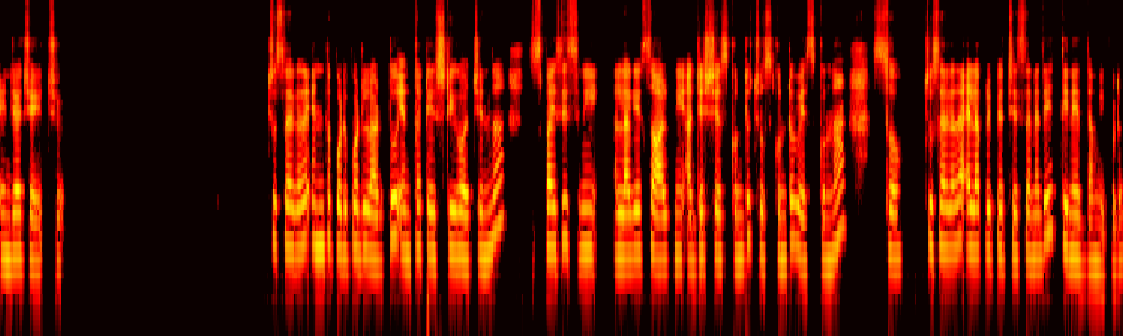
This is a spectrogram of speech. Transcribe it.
ఎంజాయ్ చేయొచ్చు. చూసారు కదా ఎంత పొడి పొడిలాడుతూ ఎంత టేస్టీగా వచ్చిందో. స్పైసీస్ని అలాగే సాల్ట్ని అడ్జస్ట్ చేసుకుంటూ చూసుకుంటూ వేసుకున్నా. సో చూసారు కదా ఎలా ప్రిపేర్ చేసానది తినేద్దాం ఇప్పుడు.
